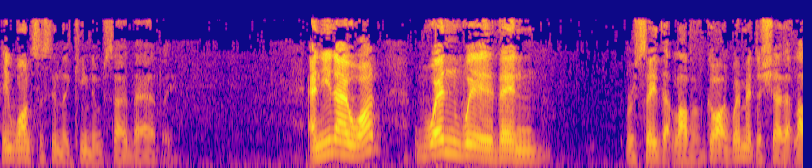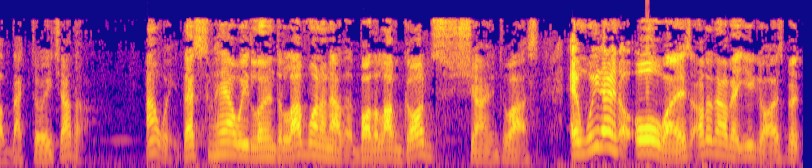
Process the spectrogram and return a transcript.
He wants us in the kingdom so badly. And you know what? When we then receive that love of God, we're meant to show that love back to each other, aren't we? That's how we learn to love one another, by the love God's shown to us. And we don't always, I don't know about you guys, but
